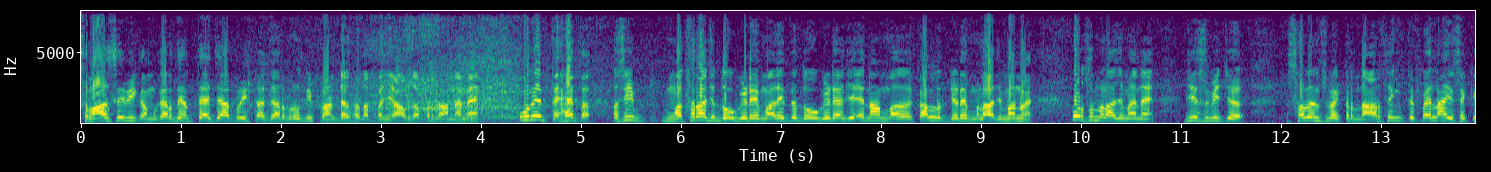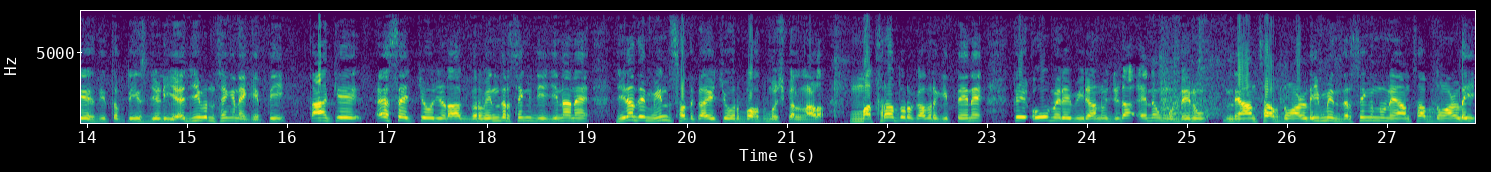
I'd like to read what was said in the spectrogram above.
ਸਮਾਜ ਸੇਵੀ ਕੰਮ ਕਰਦੇ ਹਾਂ ਅਤਿਆਚਾਰ ਭ੍ਰਿਸ਼ਟਾਚਾਰ ਵਿਰੋਧੀ ਫਰੰਟ ਹੈ ਸਾਡਾ ਪੰਜਾਬ ਦਾ ਪ੍ਰਧਾਨ ਹੈ ਮੈਂ। ਉਹਦੇ ਤਹਿਤ ਅਸੀਂ ਮਥਰਾ 'ਚ ਦੋ ਗੇੜੇ ਮਾਰੇ ਤੇ ਦੋ ਗੇੜਿਆਂ 'ਚ ਇਹਨਾਂ ਕੱਲ ਜਿਹੜੇ ਮੁਲਾਜ਼ਮਾਂ ਨੂੰ ਹੈ, ਪੁਲਿਸ ਮੁਲਾਜ਼ਮਾਂ ਨੇ ਜਿਸ ਵਿੱਚ ਸਬ ਇੰਸਪੈਕਟਰ ਨਾਰ ਸਿੰਘ ਤੇ ਪਹਿਲਾਂ ਇਸ ਕੇਸ ਦੀ ਤਫਤੀਸ਼ ਜਿਹੜੀ ਹੈ ਜੀਵਨ ਸਿੰਘ ਨੇ ਕੀਤੀ ਤਾਂ ਕਿ ਐਸਐਚਓ ਜਿਹੜਾ ਗੁਰਵਿੰਦਰ ਸਿੰਘ ਜੀ, ਜਿਨ੍ਹਾਂ ਨੇ ਜਿਨ੍ਹਾਂ ਦੇ ਮਿਹਨਤ ਸਦਕਾ ਇਹ ਚੋਰ ਬਹੁਤ ਮੁਸ਼ਕਲ ਨਾਲ ਮਥਰਾ ਤੋਂ ਰਿਕਵਰ ਕੀਤੇ ਨੇ ਤੇ ਉਹ ਮੇਰੇ ਵੀਰਾਂ ਨੂੰ ਜਿਹੜਾ ਇਹਨਾਂ ਮੁੰਡੇ ਨੂੰ ਨਿਆਂ ਸਾਫ਼ ਦਿਵਾਉਣ ਲਈ, ਮਹਿੰਦਰ ਸਿੰਘ ਨੂੰ ਨਿਆਂ ਸਾਫ਼ ਦਿਵਾਉਣ ਲਈ,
